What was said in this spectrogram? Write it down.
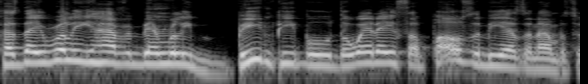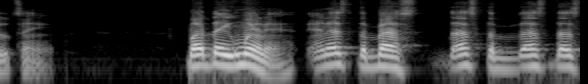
because they really haven't been really beating people the way they supposed to be as a number two team. But they winning, and that's the best. That's the that's that's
